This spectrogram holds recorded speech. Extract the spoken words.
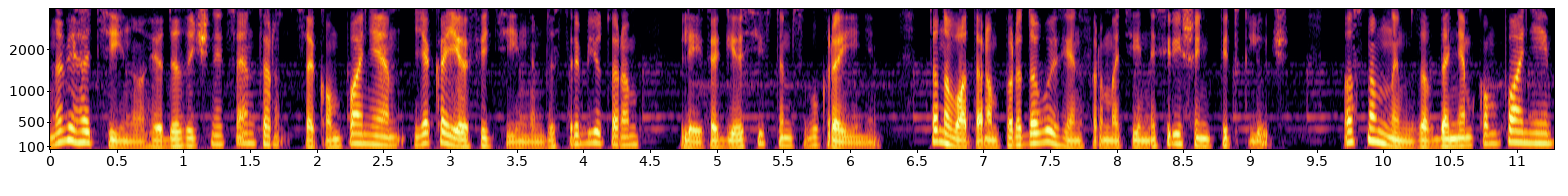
Навігаційно-геодезичний центр це компанія, яка є офіційним дистриб'ютором Leica Geosystems в Україні та новатором передових інформаційних рішень під ключ. Основним завданням компанії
